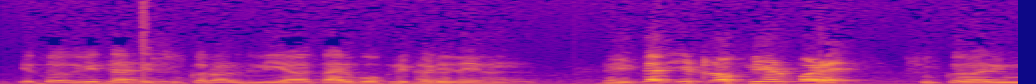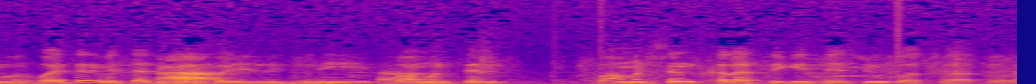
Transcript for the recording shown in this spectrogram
એ તો વેચાતી શુક્રવાર લઈ આવે તારે ગોખલી પડી દેલી નહીતર એટલો ફેર પડે. શુક્રવારી હોય છે ને વેચાતી પડી જૂની કોમન સેન્સ કોમન સેન્સ ખલાસ થઈ ગઈ છે શું કહો છો આ તો?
